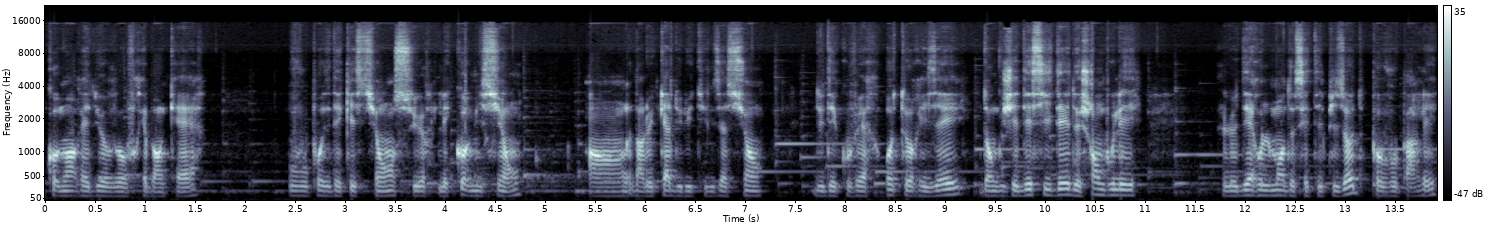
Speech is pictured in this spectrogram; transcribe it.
comment réduire vos frais bancaires. Vous vous posez des questions sur les commissions dans le cadre de l'utilisation du découvert autorisé. Donc, j'ai décidé de chambouler le déroulement de cet épisode pour vous parler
